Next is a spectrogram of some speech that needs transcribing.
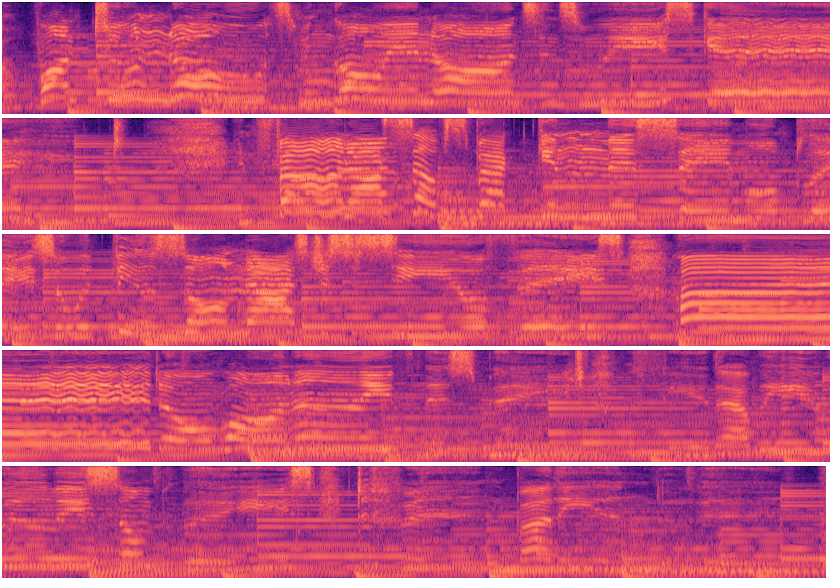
I want to know what's been going on since we escaped and found ourselves back in this same old place. So it feels so nice just to see your face. I don't wanna leave this page, but fear that we will be someplace different by the end of it.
